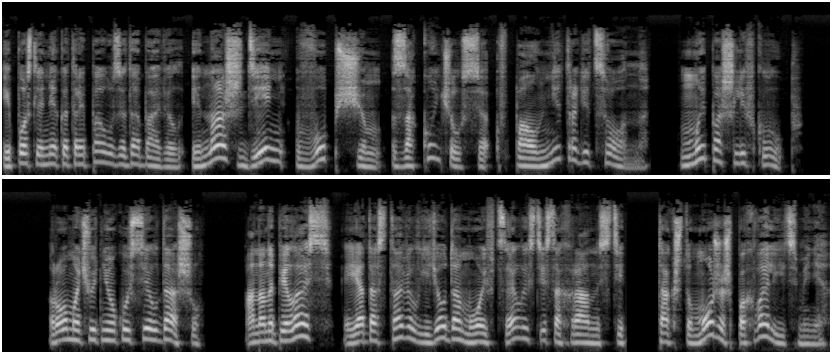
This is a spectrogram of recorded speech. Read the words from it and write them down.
И после некоторой паузы добавил, и наш день, в общем, закончился вполне традиционно. Мы пошли в клуб. Рома чуть не укусил Дашу. Она напилась, и я доставил ее домой в целости и сохранности, так что можешь похвалить меня.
